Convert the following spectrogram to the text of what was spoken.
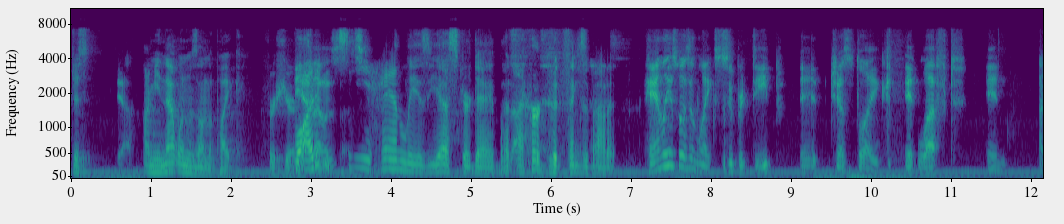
just Yeah. I mean that one was on the pike for sure. Well, Yeah, I that didn't was- see Hanley's yesterday, but I heard good things about it. Hanley's wasn't like super deep. It just like it left in a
